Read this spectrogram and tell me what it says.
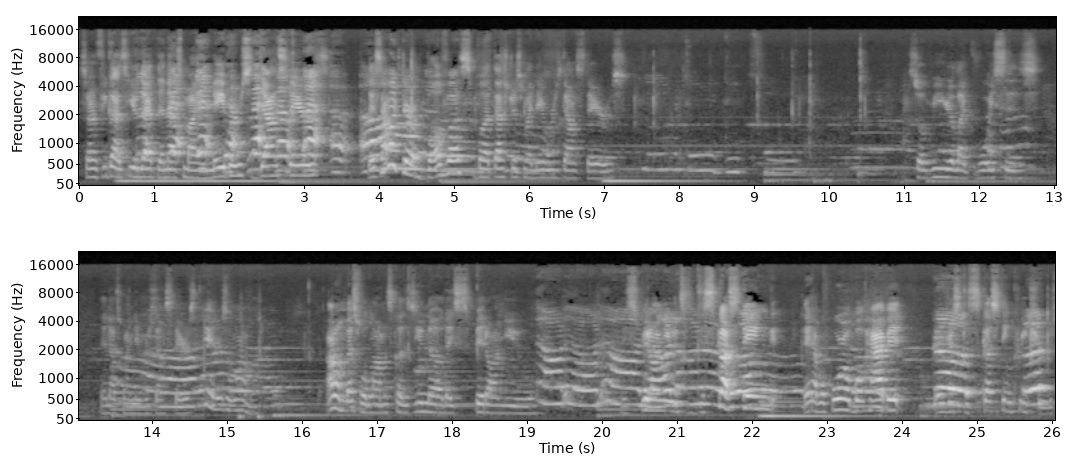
Sorry if you guys hear that, then that's my neighbors downstairs. They sound like they're above us, but that's just my neighbors downstairs. So if you hear like voices, then that's my neighbors downstairs. Hey, there's a llama. I don't mess with llamas because you know they spit on you. They spit on you. It's disgusting. They have a horrible habit. They're just disgusting creatures.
